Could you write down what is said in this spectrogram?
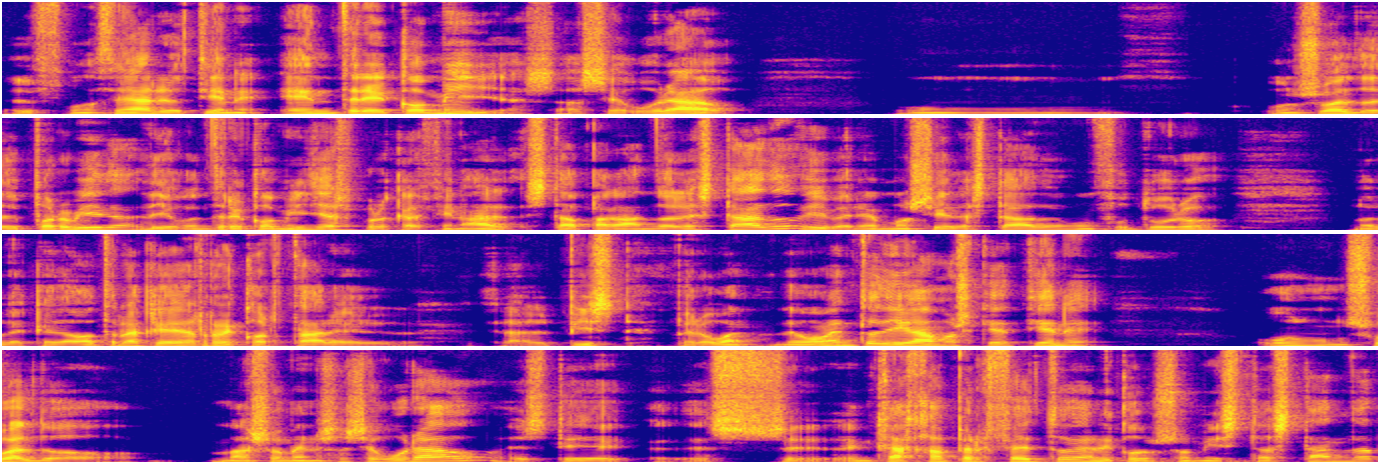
el funcionario tiene, entre comillas, asegurado un, un, sueldo de por vida, digo entre comillas porque al final está pagando el Estado y veremos si el Estado en un futuro no le queda otra que recortar el, alpiste. Pero bueno, de momento digamos que tiene un sueldo más o menos asegurado, este encaja perfecto en el consumista estándar,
